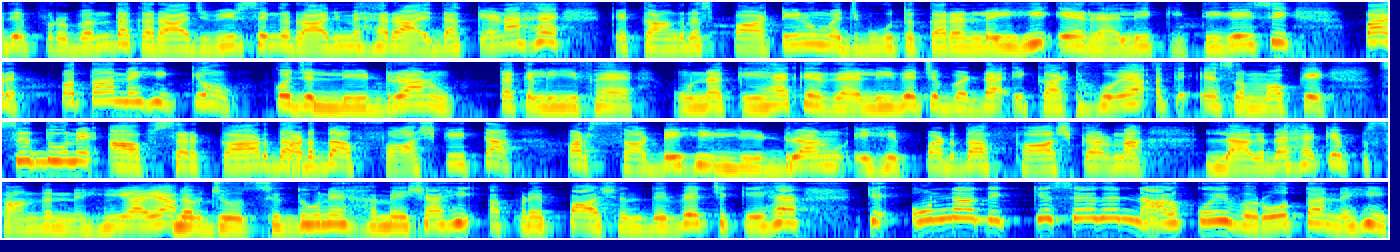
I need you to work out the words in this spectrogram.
ਦੇ ਪ੍ਰਬੰਧਕ ਰਾਜਵੀਰ ਸਿੰਘ ਰਾਜ ਮਹਿਰਾਜ ਦਾ ਕਹਿਣਾ ਹੈ ਕਿ ਕਾਂਗਰਸ ਪਾਰਟੀ ਨੂੰ ਮਜ਼ਬੂਤ ਕਰਨ ਲਈ ਹੀ ਇਹ ਰੈਲੀ ਕੀਤੀ ਗਈ ਸੀ, ਪਰ ਪਤਾ ਨਹੀਂ ਕਿਉਂ ਕੁਝ ਲੀਡਰਾਂ ਨੂੰ ਤਕਲੀਫ ਹੈ। ਉਹਨਾਂ ਕਿਹਾ ਕਿ ਰੈਲੀ ਵਿੱਚ ਵੱਡਾ ਇਕੱਠ ਹੋਇਆ ਅਤੇ ਇਸ ਮੌਕੇ ਸਿੱਧੂ ਨੇ ਆਪ ਸਰਕਾਰ ਦਾ ਪਰਦਾ ਫਾਸ਼ ਕੀਤਾ। ਪਰ ਸਾਡੇ ਹੀ ਲੀਡਰਾਂ ਨੂੰ ਇਹ ਪਰਦਾ ਫਾਸ਼ ਕਰਨਾ ਲੱਗਦਾ ਹੈ ਕਿ ਪਸੰਦ ਨਹੀਂ ਆਇਆ। ਨਵਜੋਤ ਸਿੱਧੂ ਨੇ ਹਮੇਸ਼ਾ ਹੀ ਆਪਣੇ ਭਾਸ਼ਣ ਦੇ ਵਿੱਚ ਕਿਹਾ ਕਿ ਉਹਨਾਂ ਦੀ ਕਿਸੇ ਦੇ ਨਾਲ ਕੋਈ ਵਿਰੋਧਤਾ ਨਹੀਂ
